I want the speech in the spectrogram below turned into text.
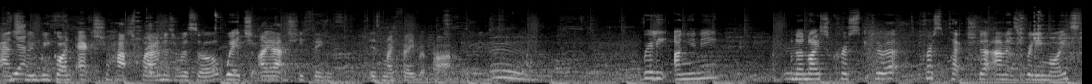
And so we got an extra hash brown as a result, which I actually think is my favourite part. Mm. Really oniony and a nice crisp to it, crisp texture, and it's really moist.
